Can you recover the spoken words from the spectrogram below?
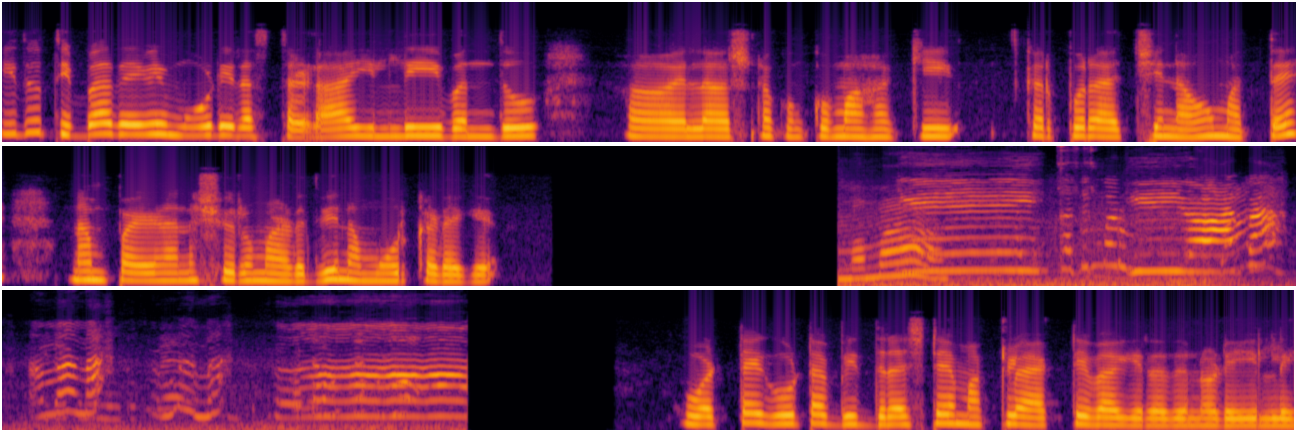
ಇದು ತಿಬ್ಬಾದೇವಿ ಮೂಡಿರೋ ಸ್ಥಳ. ಇಲ್ಲಿ ಬಂದು ಆ, ಎಲ್ಲ ಅರ್ಶಿನ ಕುಂಕುಮ ಹಾಕಿ ಕರ್ಪೂರ ಹಚ್ಚಿ ನಾವು ಮತ್ತೆ ನಮ್ಮ ಪಯಣನ ಶುರು ಮಾಡಿದ್ವಿ ನಮ್ಮೂರ ಕಡೆಗೆ. ಹೊಟ್ಟೆಗೆ ಊಟ ಬಿದ್ರಷ್ಟೇ ಮಕ್ಕಳು ಆಕ್ಟಿವ್ ಆಗಿರೋದು ನೋಡಿ ಇಲ್ಲಿ.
